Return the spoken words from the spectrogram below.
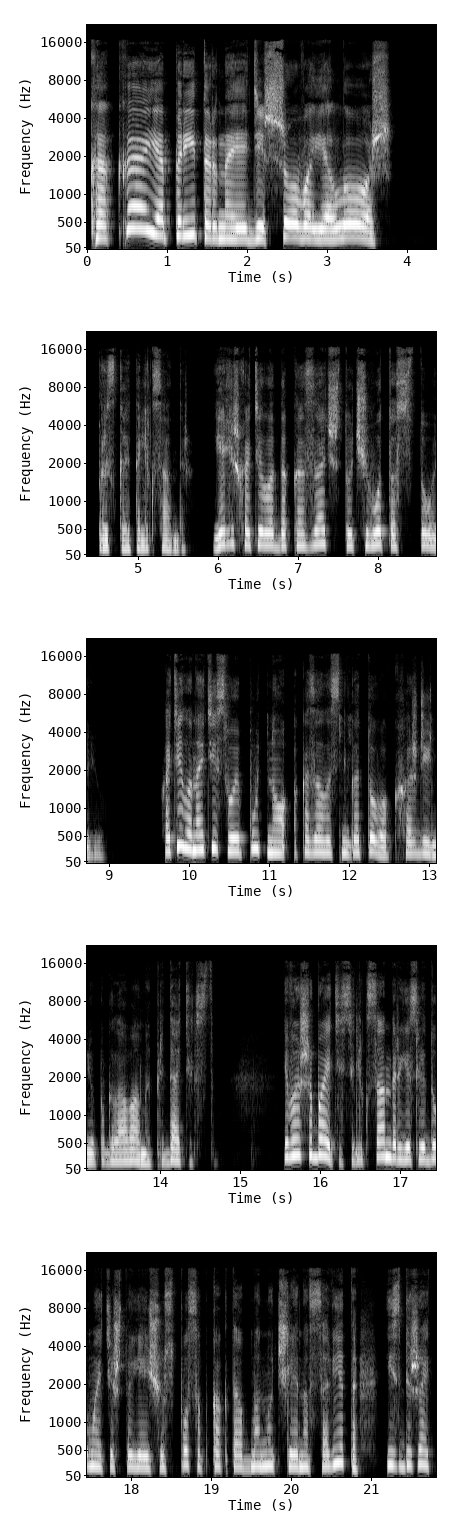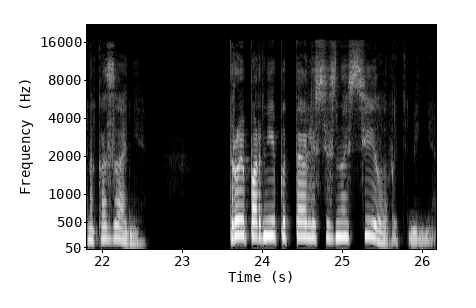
«Какая приторная дешевая ложь!» — прыскает Александр. «Я лишь хотела доказать, что чего-то стою. Хотела найти свой путь, но оказалась не готова к хождению по головам и предательству. И вы ошибаетесь, Александр, если думаете, что я ищу способ как-то обмануть членов Совета и избежать наказания. Трое парней пытались изнасиловать меня,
